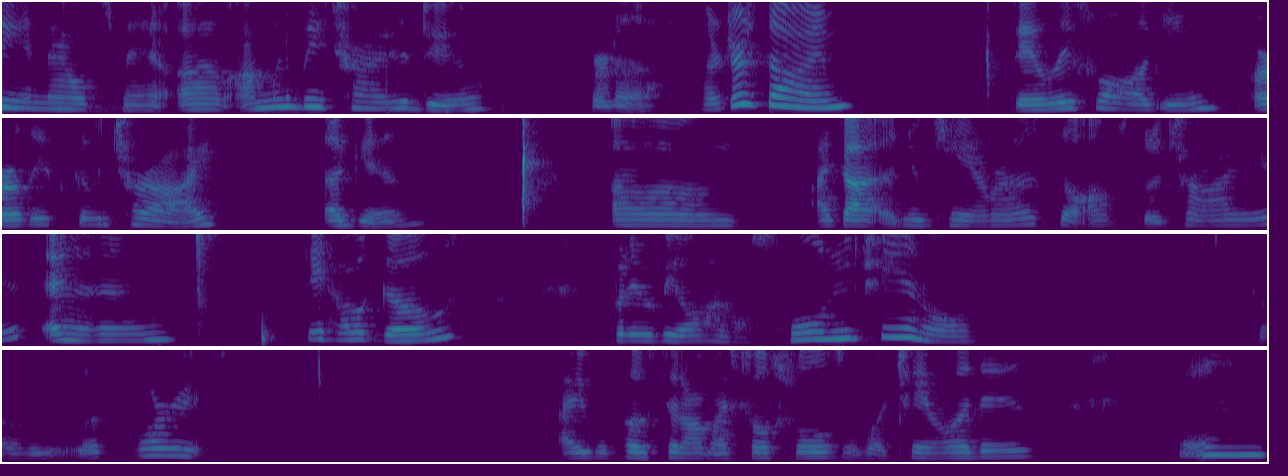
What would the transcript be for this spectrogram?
the announcement um i'm gonna be trying to do for the hundredth time daily vlogging, or at least gonna try again. Um, I got a new camera, so I'm just gonna try it and see how it goes. But it will be on a whole new channel, so look for it. I will post it on my socials what channel it is, and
